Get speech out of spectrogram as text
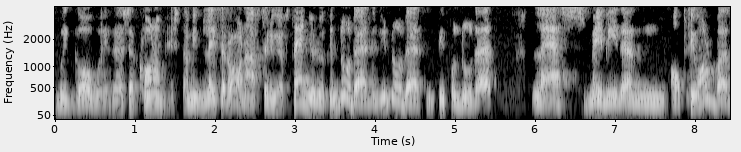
we go with as economists. I mean, later on, after you have tenure, you can do that, and you do that, and people do that. Less, maybe, than optimal, but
